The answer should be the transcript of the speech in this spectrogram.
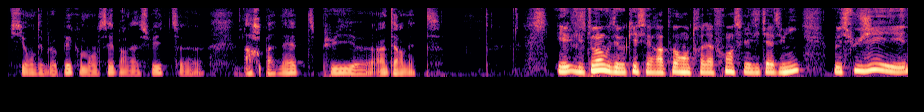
qui ont développé, comme on le sait par la suite, ARPANET puis Internet. Et justement, vous évoquez ces rapports entre la France et les États-Unis. Le sujet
